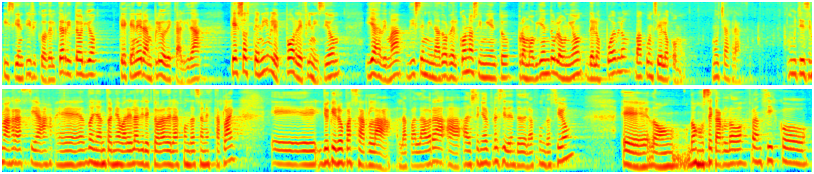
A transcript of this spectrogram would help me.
y científicos del territorio, que genera empleo de calidad, que es sostenible por definición y además diseminador del conocimiento, promoviendo la unión de los pueblos bajo un cielo común. Muchas gracias. Muchísimas gracias, eh, doña Antonia Varela, directora de la Fundación Starlight. Eh, yo quiero pasar la, palabra al señor presidente de la Fundación, eh, don, don José Carlos Francisco.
